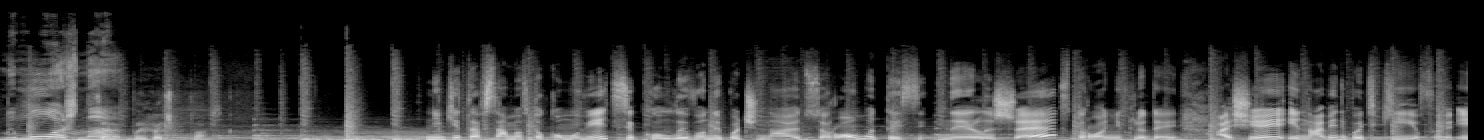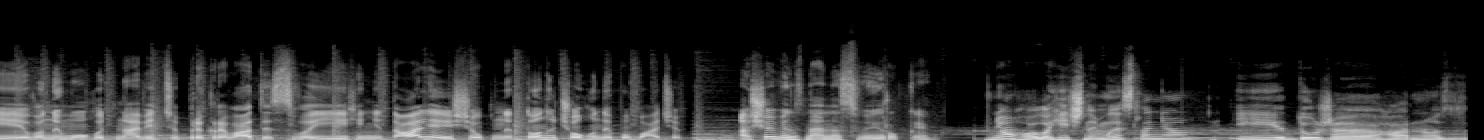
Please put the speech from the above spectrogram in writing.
Не можна. Це, вибач, будь ласка. Нікіта саме в такому віці, коли вони починають соромитись не лише сторонніх людей, а ще і навіть батьків. І вони можуть навіть прикривати свої геніталії, щоб ніхто нічого не побачив. А що він знає на свої роки? В нього логічне мислення і дуже гарно з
